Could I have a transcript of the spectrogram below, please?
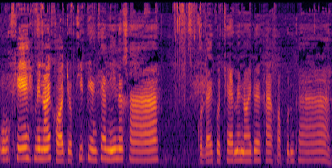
โอเคแม่น้อยขอจบคลิปเพียงแค่นี้นะคะ กดไลค์กดแชร์แม่น้อยด้วยค่ะ ขอบคุณค่ะ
